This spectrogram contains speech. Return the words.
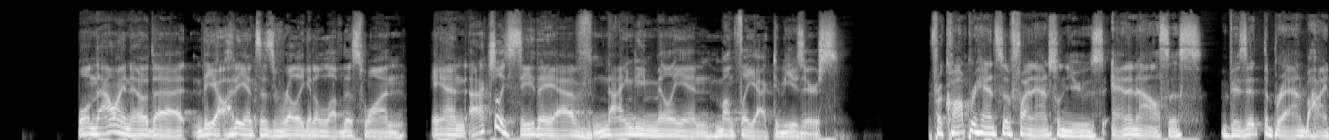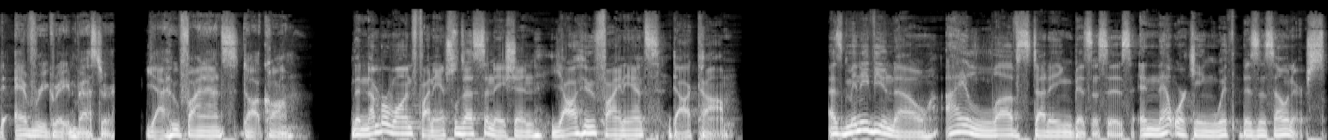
Well, now I know that the audience is really going to love this one. And actually see they have 90 million monthly active users. For comprehensive financial news and analysis, visit the brand behind every great investor, yahoofinance.com. The number one financial destination, yahoofinance.com. As many of you know, I love studying businesses and networking with business owners.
